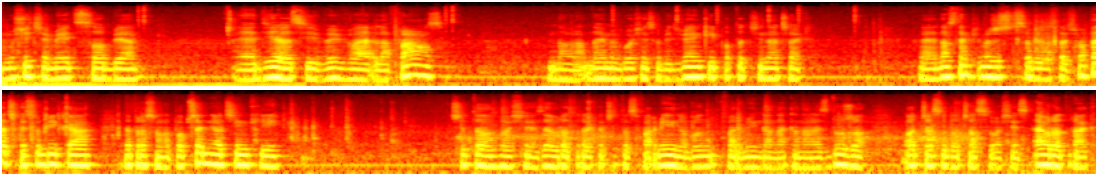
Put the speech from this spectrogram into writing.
musicie mieć sobie e, DLC Vive la France. Dobra, dajmy głośniej sobie dźwięki pod odcineczek. E, Na wstępie możecie sobie zostawić łapeczkę, subika. Zapraszam na poprzednie odcinki. Czy to właśnie z Eurotracka, czy to z Farminga, bo Farminga na kanale jest dużo. Od czasu do czasu właśnie jest Eurotrack.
